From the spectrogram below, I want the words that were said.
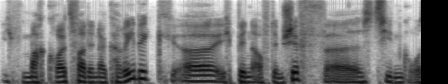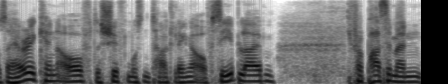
ich mache Kreuzfahrt in der Karibik, äh, ich bin auf dem Schiff, äh, es zieht ein großer Hurricane auf, das Schiff muss einen Tag länger auf See bleiben. Ich verpasse meinen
